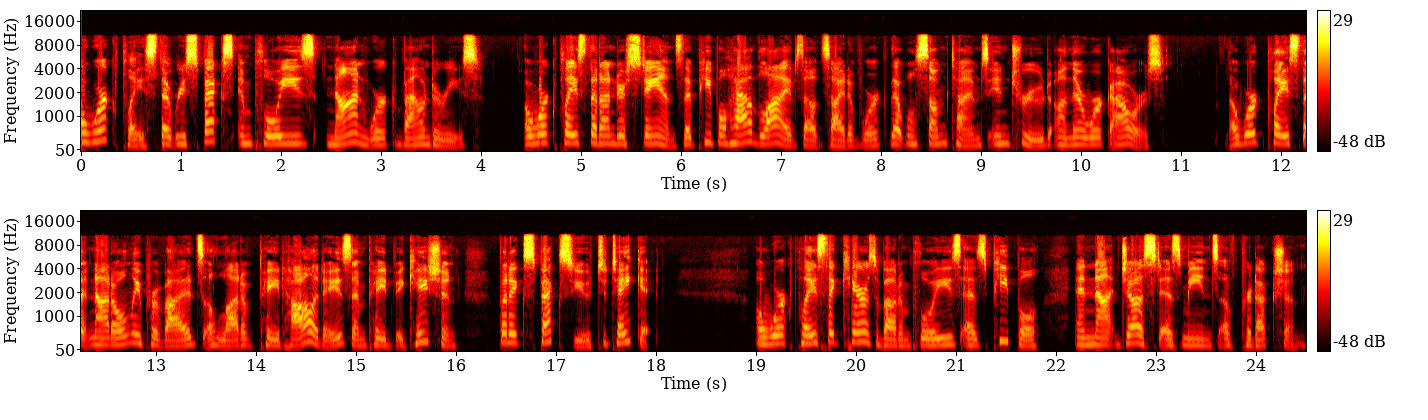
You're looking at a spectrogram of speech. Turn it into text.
A workplace that respects employees' non work boundaries. A workplace that understands that people have lives outside of work that will sometimes intrude on their work hours. A workplace that not only provides a lot of paid holidays and paid vacation, but expects you to take it. A workplace that cares about employees as people and not just as means of production.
